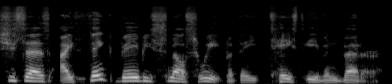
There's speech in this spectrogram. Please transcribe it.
She says, I think babies smell sweet, but they taste even better.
